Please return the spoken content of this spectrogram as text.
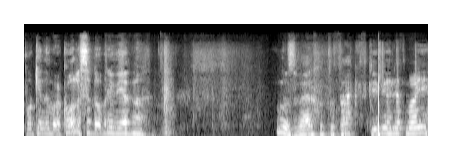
Поки нема колеса, добре видно. Ну, зверху то так, такий вигляд має.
